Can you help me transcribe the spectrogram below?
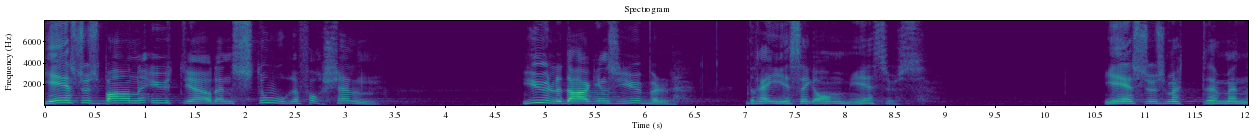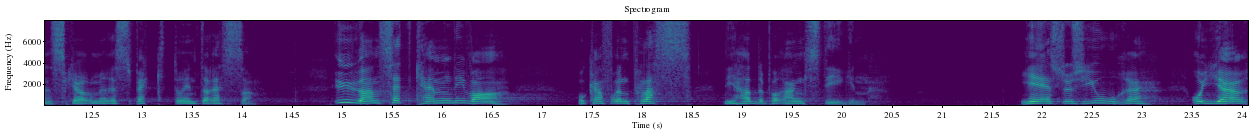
Jesusbarnet utgjør den store forskjellen. Juledagens jubel dreier seg om Jesus. Jesus møtte mennesker med respekt og interesse. uansett hvem de var, og hvilken plass de hadde på rangstigen. Jesus gjorde og gjør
